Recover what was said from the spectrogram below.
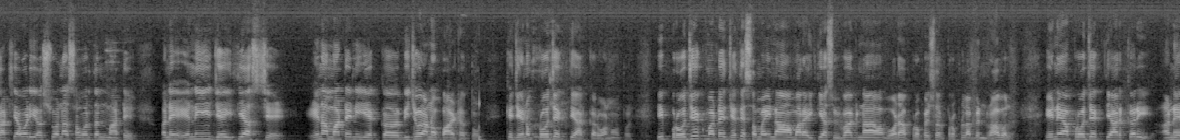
કાઠિયાવાડી અશ્વના સંવર્ધન માટે અને એની જે ઇતિહાસ છે, એના માટેની એક બીજો આનો પાર્ટ હતો કે જેનો પ્રોજેક્ટ તૈયાર કરવાનો હતો. એ પ્રોજેક્ટ માટે જે તે સમયના અમારા ઇતિહાસ વિભાગના વડા પ્રોફેસર પ્રફુલ્લાબેન રાવલ, એને આ પ્રોજેક્ટ તૈયાર કરી અને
